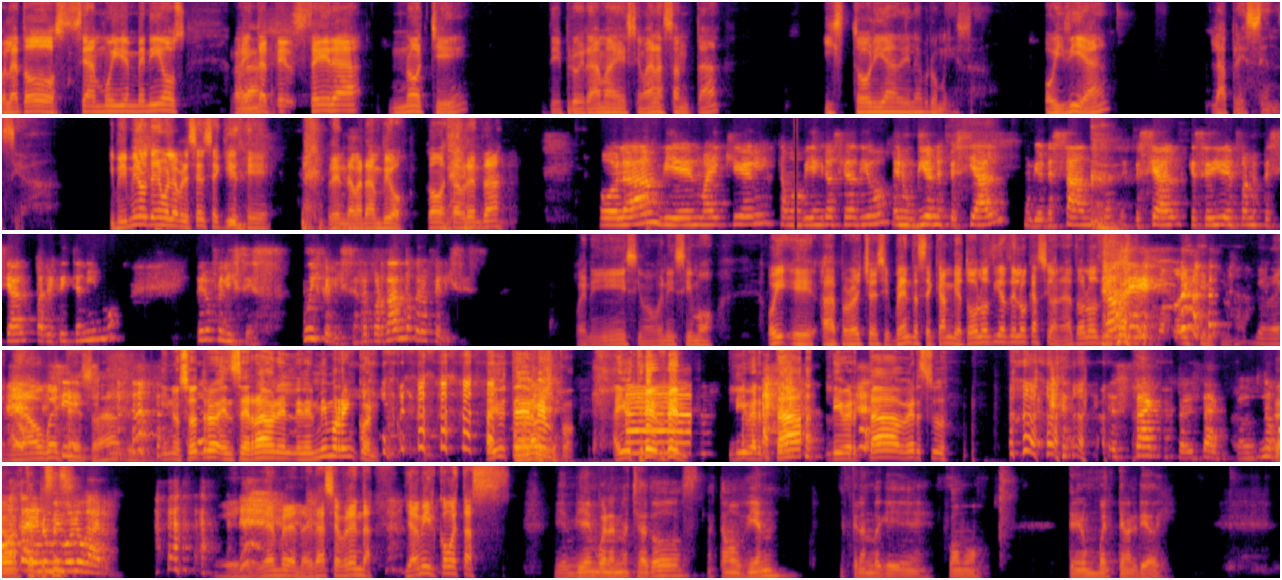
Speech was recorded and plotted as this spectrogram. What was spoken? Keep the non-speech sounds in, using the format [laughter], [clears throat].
Hola, a todos. Sean muy bienvenidos a esta tercera noche de programa de Semana Santa, Historia de la Promesa. Hoy día, la presencia. Y primero tenemos la presencia aquí de [laughs] Brenda Marambio. ¿Cómo está Brenda? Hola, bien Michael, estamos bien, gracias a Dios, en un viernes especial, un viernes santo, [clears throat] especial, que se vive en forma especial para el cristianismo, pero felices, muy felices, recordando, pero felices. Buenísimo, buenísimo. Hoy eh, aprovecho de decir, Brenda se cambia todos los días de locación, ¿eh? todos los días. Ah, sí. me, he dado cuenta de eso. ¿eh? Y nosotros encerrados en el, en el mismo rincón. Ahí ustedes ven, ahí ustedes ven. Libertad, libertad versus [laughs] exacto, exacto. No puedo estar en un mismo lugar. Bien, Brenda. Gracias, Brenda. Yamil, ¿cómo estás? Bien, bien. Buenas noches a todos. Estamos bien. Esperando que podamos tener un buen tema el día de hoy.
